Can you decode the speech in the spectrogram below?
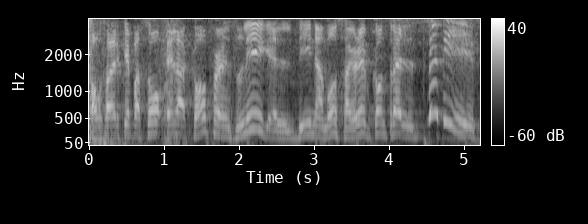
Vamos a ver qué pasó en la Conference League. El Dinamo Zagreb contra el Betis.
